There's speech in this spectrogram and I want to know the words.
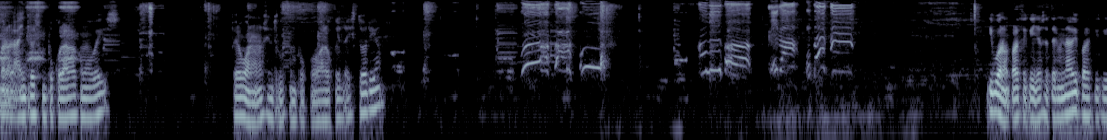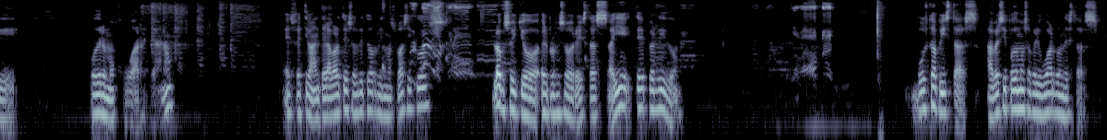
Bueno, la intro es un poco larga, como veis. Pero bueno, nos introduce un poco a lo que es la historia. Y bueno, parece que ya se ha terminado y parece que podremos jugar ya, ¿no? Efectivamente, laboratorio secreto, ritmos básicos. Block soy yo, el profesor. ¿Estás ahí? Te he perdido. Busca pistas. A ver si podemos averiguar dónde estás.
